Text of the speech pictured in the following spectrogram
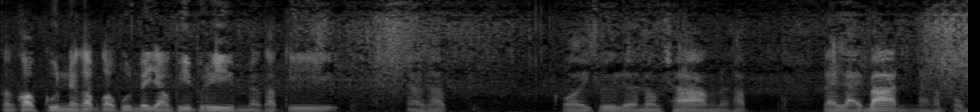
ต้องขอบคุณนะครับ ขอบคุณไปยังพี่พรีมนะครับที่นะครับคอยช่วยเหลือน้องช้างนะครับ หลาย ๆ บ้านนะครับ ผม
